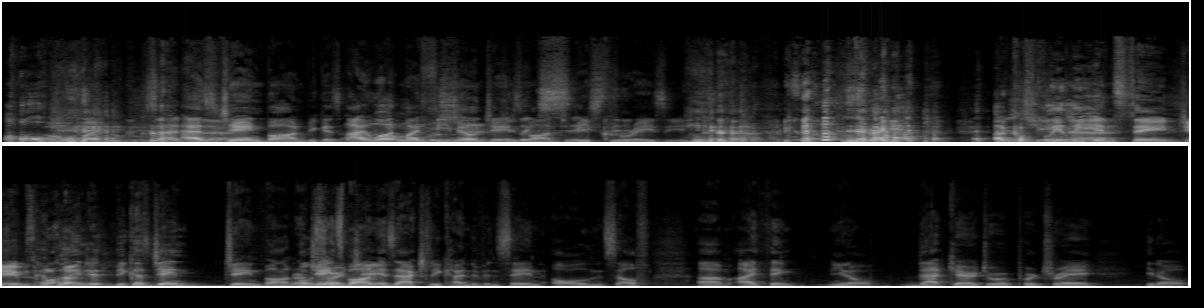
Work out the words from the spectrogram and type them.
Oh, Oh my! That as uh, Jane Bond because I want my female she? James She's like Bond to be crazy. a Isn't she in completely that- insane James Completely Bond. just- because Jane Jane Bond or Oh, James sorry, Bond Jane. is actually kind of insane all in itself. Um, I think you know that character would portray you know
